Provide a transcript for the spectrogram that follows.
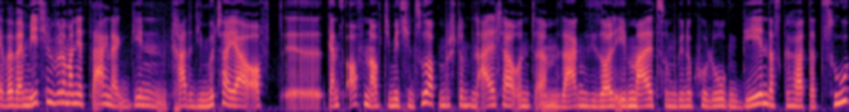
Ja, weil bei Mädchen würde man jetzt sagen, da gehen gerade die Mütter ja oft äh, ganz offen auf die Mädchen zu, ab einem bestimmten Alter und ähm, sagen, sie soll eben mal zum Gynäkologen gehen. Das gehört dazu.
